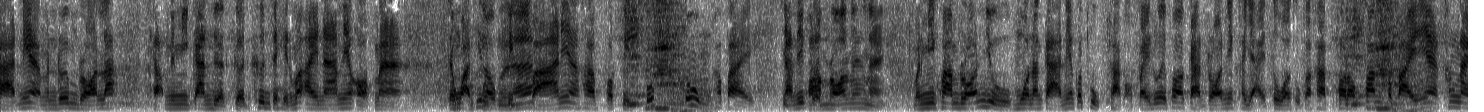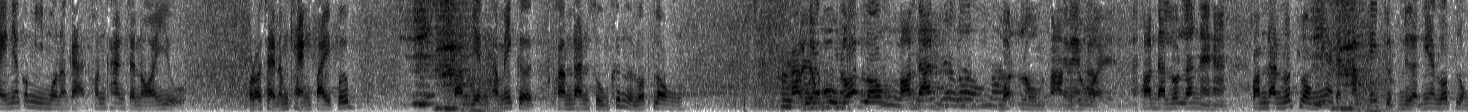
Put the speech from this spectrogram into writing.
กาศเนี่ยมันเริ่มร้อนละครับมันมีการเดือดเกิดขึ้นจะเห็นว่าไอ้น้ำเนี่ยออกมา จังหวะที่เราปิดเลยนะฝาเนี่ยครับพอปิดปุ๊บตุ้มเข้าไปจับสิ่งที่คเกิวาด มร้อนไว้ข้างใน มันมีความร้อนอยู่มวลอากาศเนี่ยก็ถูกผลักออกไปด้วยเพราะอากาศร้อนเนี่ยขยายตัวถูกปะครับ พอเราคว่ำเข้าไปเนี่ยข้างในเนี่ยก็มีมวลอากาศค่อนข้างจะน้อยอยู่ พอเราใส่น้ำแข็งไปปุ๊บความเย็นทำให้เกิดความดันสูงขึ้นหรือลดลงถ้าอุณหภูมิลดลง ความดันลดลงลดลงตามไปใช่ไหมด้วย ความดันลดแล้วไงฮะ ความดันลดลงเนี่ยจะทำให้จุดเดือดเนี่ยลดลง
